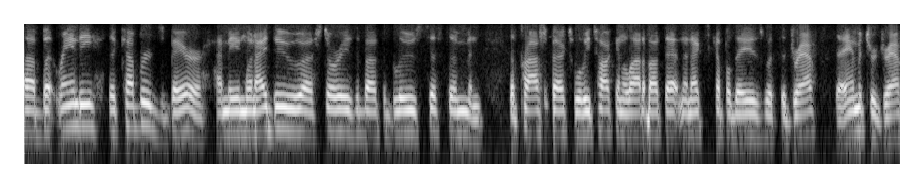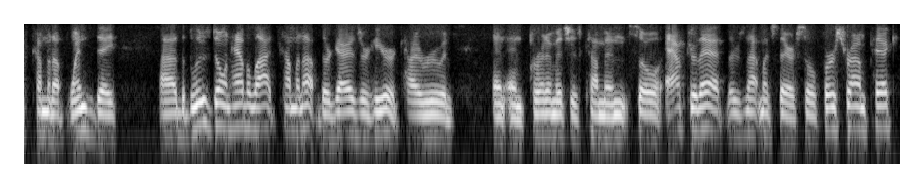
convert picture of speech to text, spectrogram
Uh, but Randy, the cupboard's bare. I mean, when I do uh, stories about the Blues system and the prospects, we'll be talking a lot about that in the next couple days with the draft, the amateur draft coming up Wednesday. Uh, the Blues don't have a lot coming up. Their guys are here, Kyrou and and, and Perunovich is coming. So after that, there's not much there. So first round pick,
